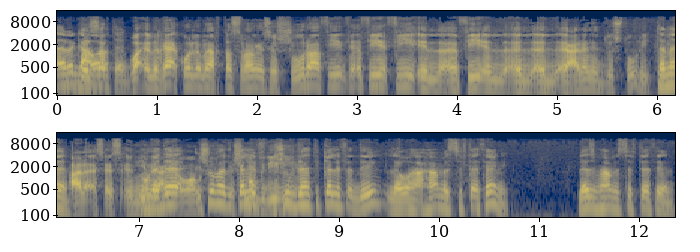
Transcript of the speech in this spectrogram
أرجع ورا تاني. وإلغاء كل ما يختص بمجلس الشورى في في في في ال في ال ال الإعلان الدستوري. تمام. على أساس إنه يبقى يعني ده هو شوف مجدي شوف. ده هتكلف قد إيه؟ لو هعمل استفتاء تاني. لازم هعمل استفتاء تاني.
